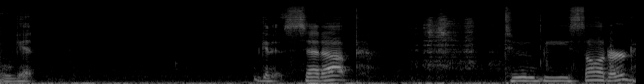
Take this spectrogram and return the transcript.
and get get it set up to be soldered.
